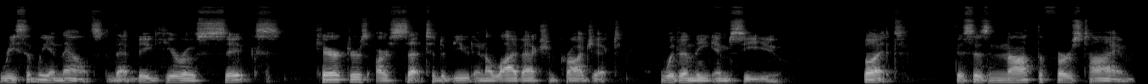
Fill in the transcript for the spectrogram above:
recently announced that Big Hero Six characters are set to debut in a live-action project within the MCU. But this is not the first time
